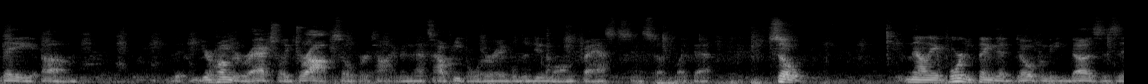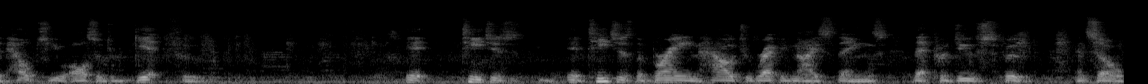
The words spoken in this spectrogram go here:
they um, your hunger actually drops over time, and that's how people are able to do long fasts and stuff like that. So now the important thing that dopamine does is it helps you also to get food. It teaches it teaches the brain how to recognize things that produce food. And so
